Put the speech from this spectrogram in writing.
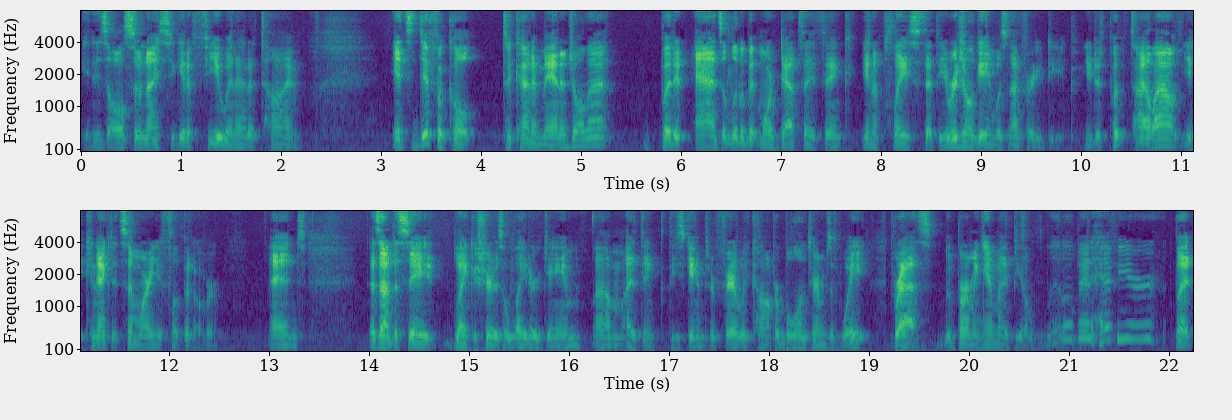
it is also nice to get a few in at a time. It's difficult to kind of manage all that, but it adds a little bit more depth, I think, in a place that the original game was not very deep. You just put the tile out, you connect it somewhere, you flip it over. And that's not to say Lancashire is a lighter game. Um, I think these games are fairly comparable in terms of weight. Brass Birmingham might be a little bit heavier, but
